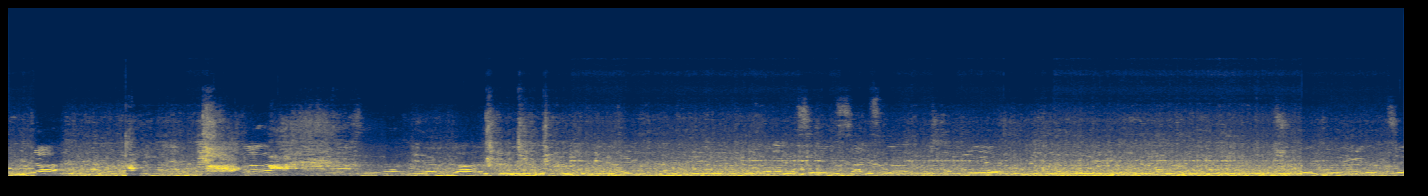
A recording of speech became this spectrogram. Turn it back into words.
দুইটা। একটা, কলা গাছের সাইজ দিয়ে সুন্দর তৈরি হয়ে যাচ্ছে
